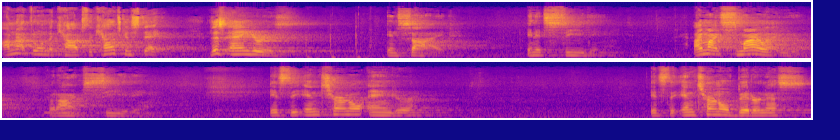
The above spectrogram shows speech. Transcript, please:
I'm not throwing the couch. The couch can stay. This anger is inside, and it's seething. I might smile at you, but I'm seething. It's the internal anger, it's the internal bitterness,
